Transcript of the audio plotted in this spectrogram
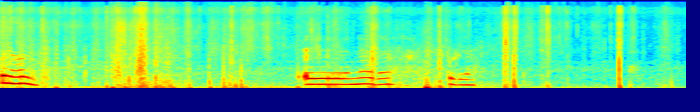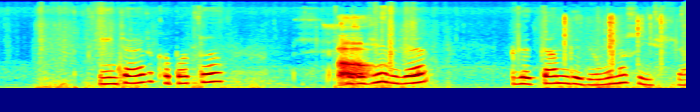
Bu ne oğlum? Ee, nerede? Burada. İnterneti kapattım. Sürece bile reklam geliyor. Bu nasıl iş ya?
